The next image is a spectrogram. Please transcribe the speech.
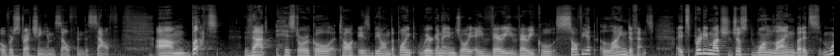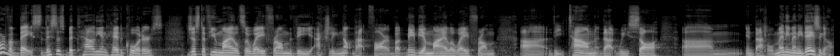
overstretching himself in the south. Um, but that historical talk is beyond the point. We're going to enjoy a very, very cool Soviet line defense. It's pretty much just one line, but it's more of a base. This is battalion headquarters, just a few miles away from the, actually not that far, but maybe a mile away from uh, the town that we saw um, in battle many, many days ago.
